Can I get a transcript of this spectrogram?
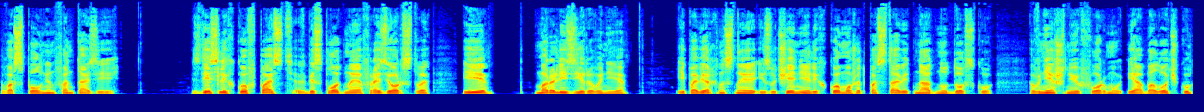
восполнен фантазией. Здесь легко впасть в бесплодное фразерство и морализирование, и поверхностное изучение легко может поставить на одну доску внешнюю форму и оболочку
